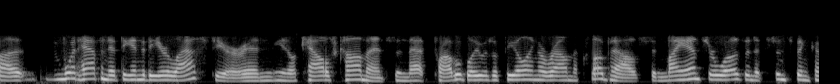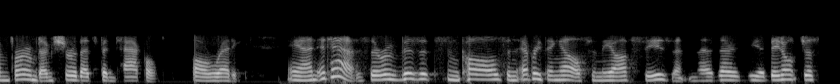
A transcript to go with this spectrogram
uh, what happened at the end of the year last year and, you know, Cal's comments, and that probably was a feeling around the clubhouse. And my answer was, and it's since been confirmed, I'm sure that's been tackled already. And it has. There were visits and calls and everything else in the off season. They, they don't just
